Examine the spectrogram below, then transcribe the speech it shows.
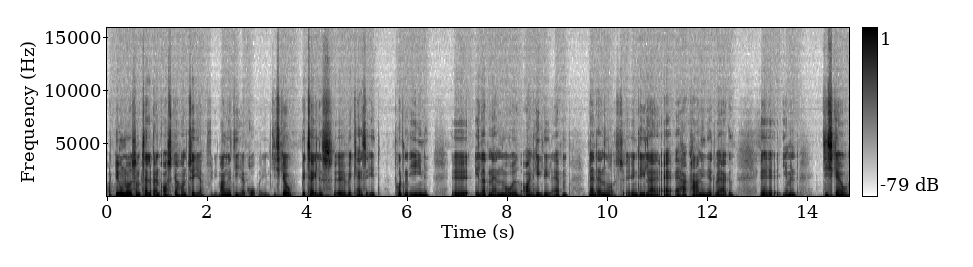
Og det er jo noget, som Taliban også skal håndtere, fordi mange af de her grupper, jamen, de skal jo betales øh, ved kasse 1 på den ene øh, eller den anden måde, og en hel del af dem, blandt andet også en del af, af, af Haqqani-netværket, øh, jamen, de skal jo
